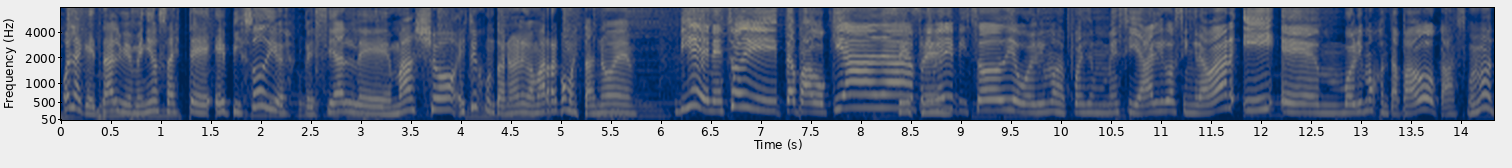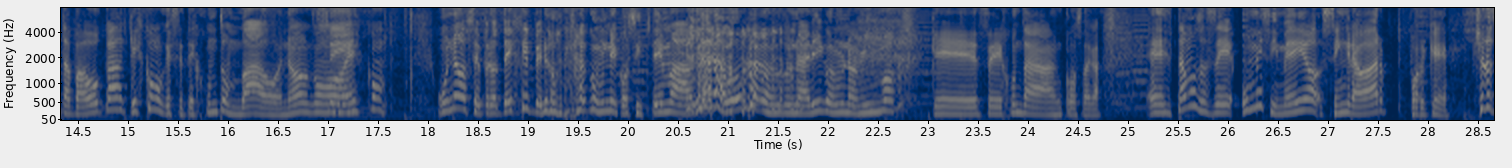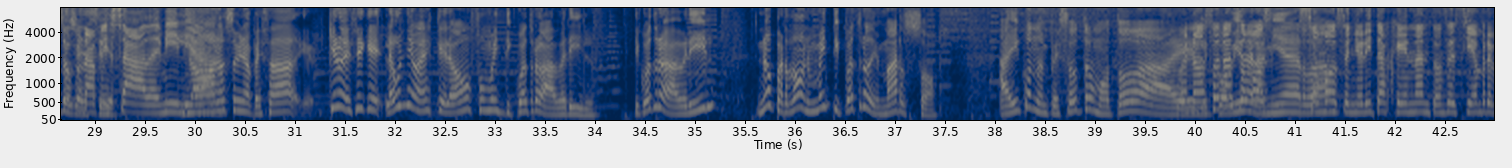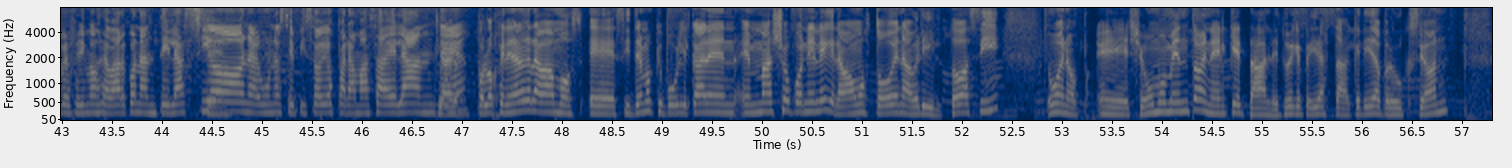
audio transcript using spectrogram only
Hola, ¿qué tal? Bienvenidos a este episodio especial de Mayo. Estoy junto a Noel Gamarra. ¿Cómo estás, Noé? Bien, estoy tapaboqueada. Sí, sí. Primer episodio, volvimos después de un mes y algo sin grabar y eh, volvimos con tapabocas. Volvemos a tapaboca, que es como que se te junta un vago, ¿no? Como Sí. es como. Uno se protege, pero está con un ecosistema acá en la boca, con su nariz, con uno mismo, que se juntan cosas acá. Eh, Estamos hace un mes y medio sin grabar. ¿Por qué? Yo lo tengo Sos que una decir. pesada, Emilia. No, no soy una pesada. Quiero decir que la última vez que grabamos fue un 24 de abril. 24 de abril. No, perdón, un 24 de marzo. Ahí cuando empezó como toda el Bueno, nosotras COVID a la somos, mierda. somos señorita agenda, entonces siempre preferimos grabar con antelación, algunos episodios para más adelante. Claro, por lo general grabamos, eh, si tenemos que publicar en, en mayo, ponele, grabamos todo en abril, todo así. Y bueno, eh, llegó un momento en el que tal, le tuve que pedir a esta querida producción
